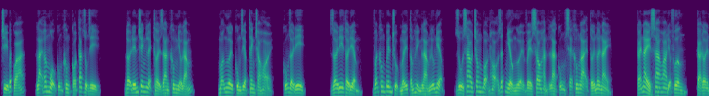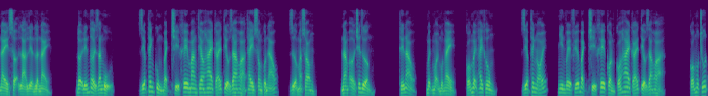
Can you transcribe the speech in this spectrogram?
Chỉ bất quá, lại hâm mộ cũng không có tác dụng gì. Đợi đến tranh lệch thời gian không nhiều lắm, mọi người cùng diệp thanh chào hỏi, cũng rời đi. Rời đi thời điểm, vẫn không quên chụp mấy tấm hình làm lưu niệm, dù sao trong bọn họ rất nhiều người về sau hẳn là cũng sẽ không lại tới nơi này. Cái này xa hoa địa phương, cả đời này sợ là liền lần này đợi đến thời gian ngủ. Diệp thanh cùng bạch chỉ khê mang theo hai cái tiểu ra hỏa thay xong quần áo, rửa mặt xong. Nằm ở trên giường. Thế nào, mệt mỏi một ngày, có mệt hay không? Diệp thanh nói, nhìn về phía bạch chỉ khê còn có hai cái tiểu ra hỏa. Có một chút.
